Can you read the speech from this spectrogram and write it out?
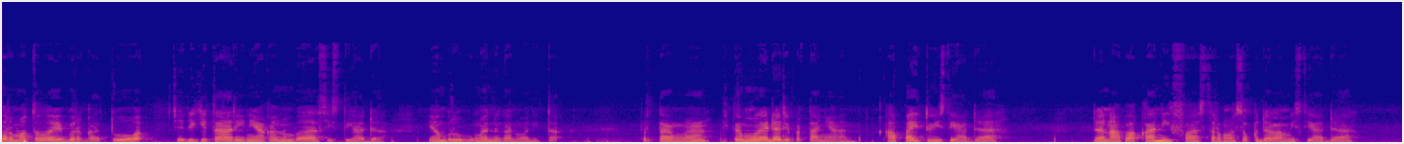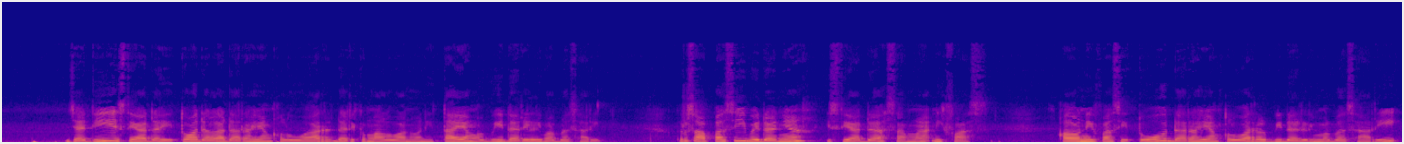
warahmatullahi wabarakatuh. Jadi kita hari ini akan membahas istihadah yang berhubungan dengan wanita. Pertama, kita mulai dari pertanyaan. Apa itu istihadah? Dan apakah nifas termasuk ke dalam istihadah? Jadi istihadah itu adalah darah yang keluar dari kemaluan wanita yang lebih dari 15 hari. Terus apa sih bedanya istiadah sama nifas? Kalau nifas itu darah yang keluar lebih dari 15 hari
